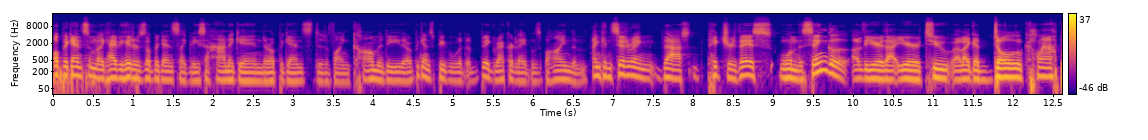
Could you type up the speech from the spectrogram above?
up against some like heavy hitters, up against like Lisa Hannigan, they're up against the Divine Comedy, they're up against people with big record labels behind them. And considering that Picture This won the single of the year that year to uh, like a dull clap,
